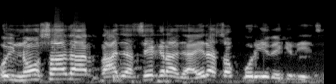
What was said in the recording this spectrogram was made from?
ওই নৌসাদ আর রাজা শেখ রাজা এরা সব করিয়ে রেখে দিয়েছে।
